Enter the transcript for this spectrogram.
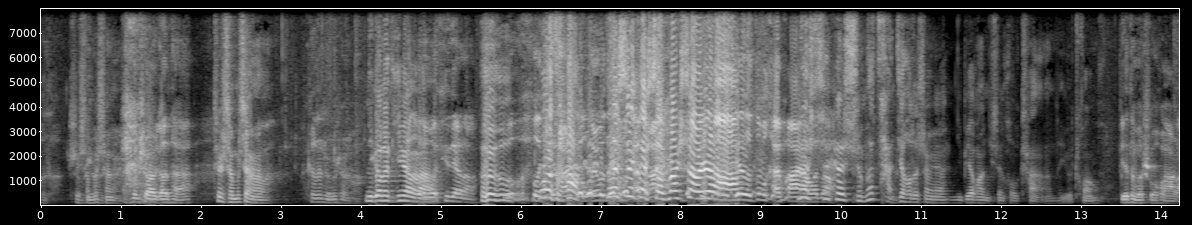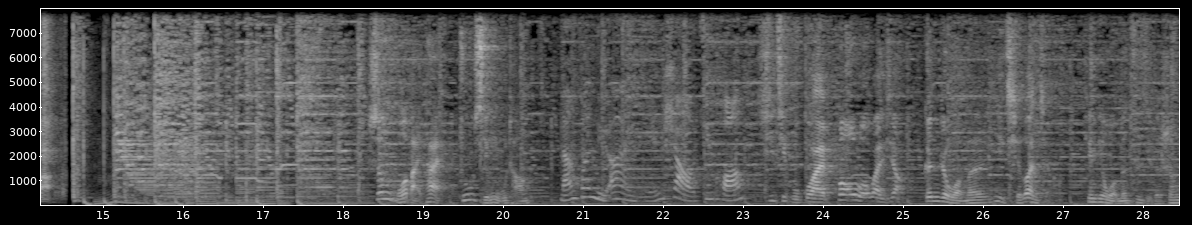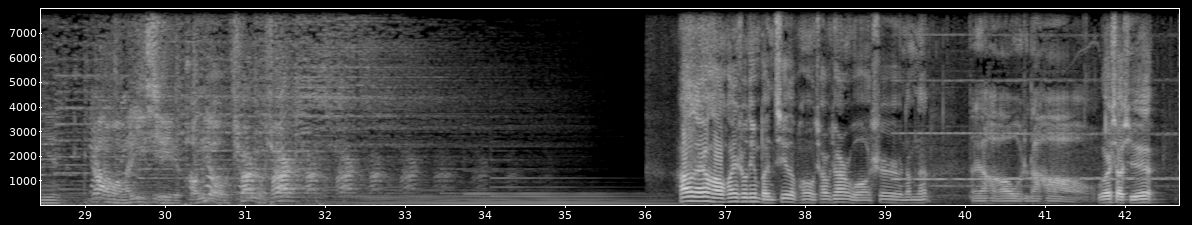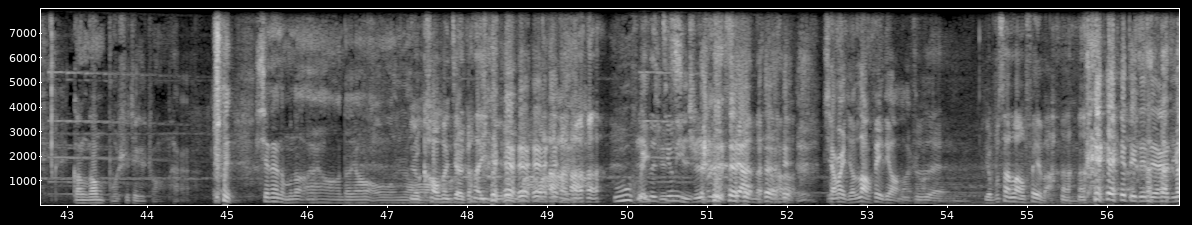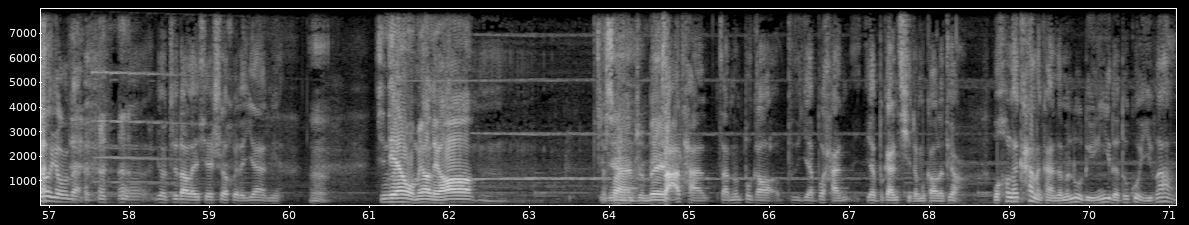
我操，是什么声啊？什么声？刚才 这是什么声啊？刚才什么声啊？你刚才听见了我？听见了，我我我操，那是个什么声儿啊？别怎么害怕呀？那是我操！个什么惨叫的声啊？你别往你身后看啊，那有窗户。别他妈说话了。生活百态，诸行无常，男欢女爱，年少轻狂，稀奇古怪，包罗万象，跟着我们一起乱讲，听听我们自己的声音。让我们一起朋友圈儿圈儿。Hello，大家好，欢迎收听本期的朋友圈不圈，我是南不南，大家好，我是大浩。我是小徐，刚刚不是这个状态，现在怎么能？哎呀，大家好，我那种亢奋劲儿，刚才已经用完了，污秽人的精力值是有限的，前面已经浪费掉了，是不对？也不算浪费吧。对对对，还挺有用的。嗯，又知道了一些社会的阴暗面。嗯，今天我们要聊，嗯，今天准备杂谈，咱们不高，不也不含，也不敢起这么高的调儿。我后来看了看，咱们录灵异的都过一万了。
